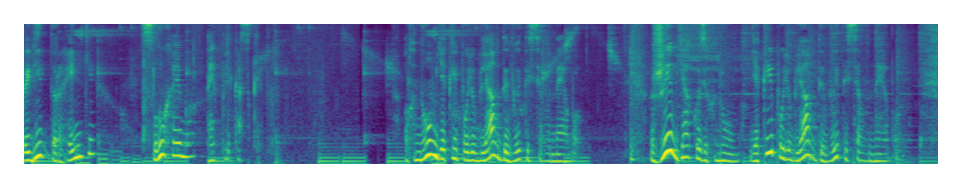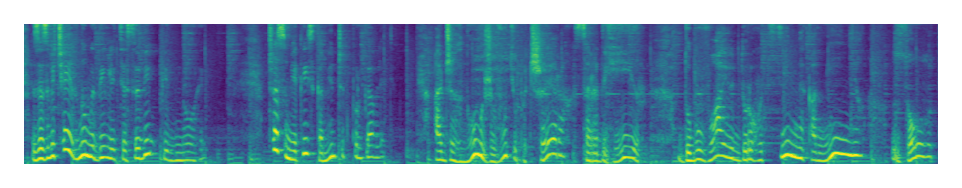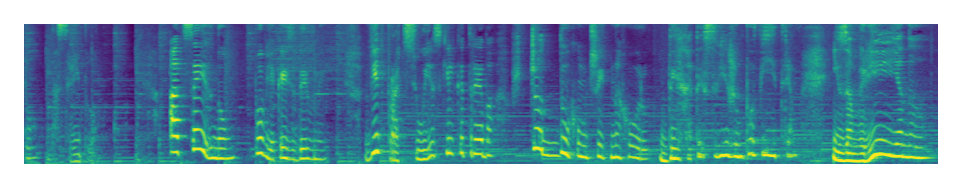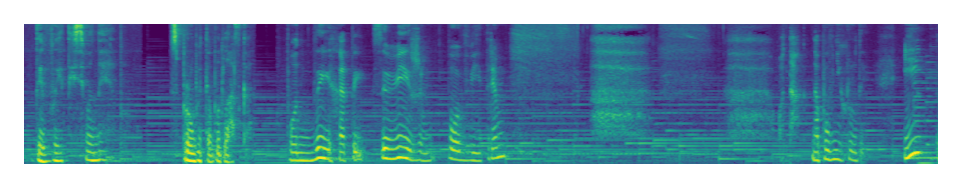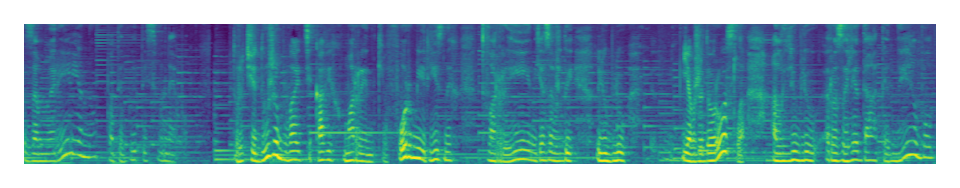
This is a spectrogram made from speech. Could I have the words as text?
Привіт, дорогенькі! Слухаємо теплі казки. Гном, який полюбляв дивитися в небо. Жив якось гном, який полюбляв дивитися в небо. Зазвичай гноми дивляться собі під ноги. Часом якийсь камінчик прогавлять. Адже гноми живуть у печерах серед гір, добувають дорогоцінне каміння, золото та срібло. А цей гном був якийсь дивний. Відпрацює скільки треба, що духу мчить нагору, дихати свіжим повітрям і замріяно дивитись в небо. Спробуйте, будь ласка, подихати свіжим повітрям. Отак, на повні груди. І замріяно подивитись в небо. До речі, дуже бувають цікаві хмаринки в формі різних тварин. Я завжди люблю, я вже доросла, але люблю розглядати небо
